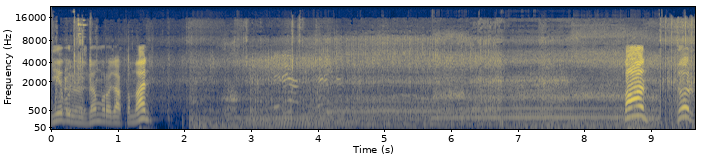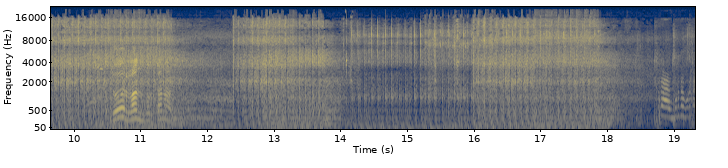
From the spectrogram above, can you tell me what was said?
niye vuruyorsunuz ben vuracaktım lan. Lan! Dur! Dur lan dursana. Dur abi burada burada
